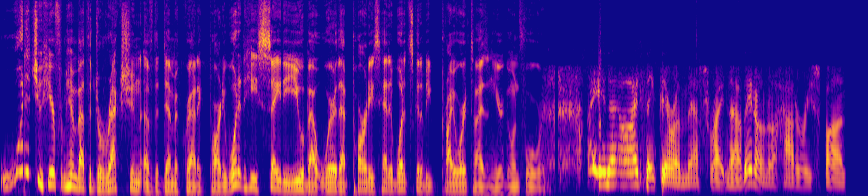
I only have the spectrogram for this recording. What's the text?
What did you hear from him about the direction of the Democratic Party? What did he say to you about where that party's headed, what it's going to be prioritizing here going forward? You know, I think they're a mess right now. They don't know how to respond.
